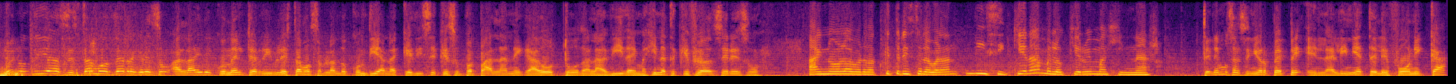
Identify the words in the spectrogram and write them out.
Buenos días, estamos de regreso al aire con el terrible. Estamos hablando con Diana que dice que su papá la ha negado toda la vida. Imagínate qué feo hacer eso. Ay, no, la verdad, qué triste, la verdad, ni siquiera me lo quiero imaginar. Tenemos al señor Pepe en la línea telefónica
